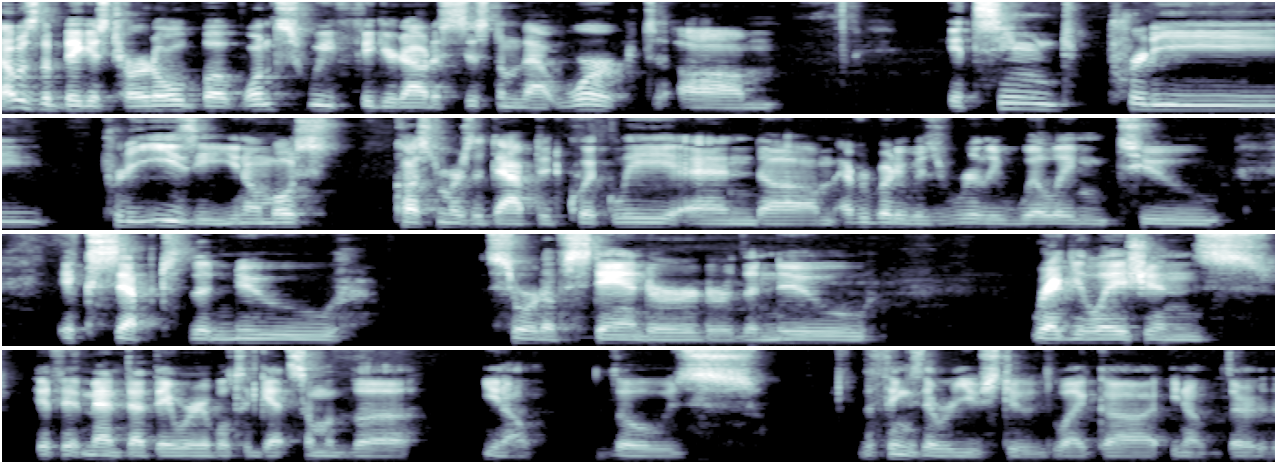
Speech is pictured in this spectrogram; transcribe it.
that was the biggest hurdle. But once we figured out a system that worked, um, it seemed pretty pretty easy. You know, most customers adapted quickly, and um, everybody was really willing to accept the new sort of standard or the new regulations if it meant that they were able to get some of the you know those the things they were used to like uh, you know the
